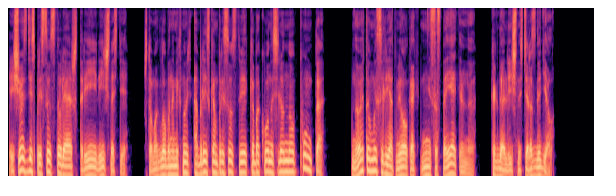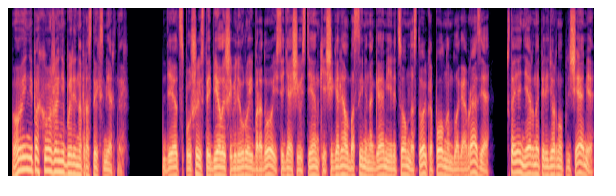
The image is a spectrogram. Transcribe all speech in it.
Еще здесь присутствовали аж три личности, что могло бы намекнуть о близком присутствии кабаку населенного пункта, но эту мысль я отмёл как несостоятельную, когда личности разглядел. Ой, не похожи они были на простых смертных. Дед с пушистой белой шевелюрой и бородой, сидящий у стенки, щеголял босыми ногами и лицом настолько полным благообразия, что я нервно передернул плечами,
